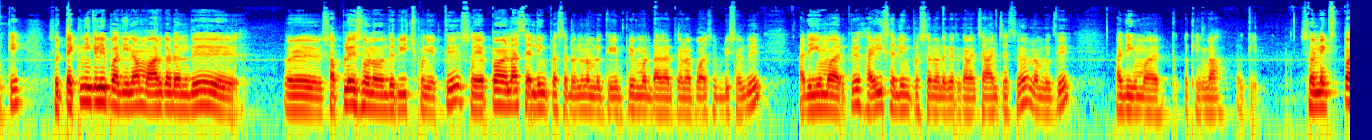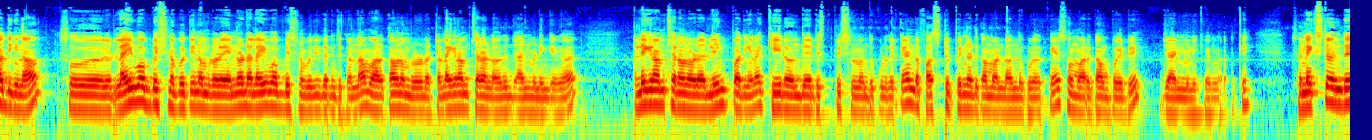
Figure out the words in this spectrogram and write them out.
ஓகே ஸோ டெக்னிக்கலி பார்த்தீங்கன்னா மார்க்கெட் வந்து ஒரு சப்ளை சோனை வந்து ரீச் பண்ணியிருக்கு. ஸோ எப்போ வேணால் செல்லிங் ப்ரெஷர் வந்து நம்மளுக்கு இம்ப்ளிமெண்ட் ஆகிறதுக்கான பாசிபிலிட்டிஸ் வந்து அதிகமாக இருக்குது ஹை செல்லிங் ப்ரெஷர் நடக்கிறதுக்கான சான்சஸும் நம்மளுக்கு அதிகமாக இருக்குது ஓகேங்களா ஓகே ஸோ நெக்ஸ்ட் பார்த்தீங்கன்னா ஸோ லைவ் அப்டேஷனை பற்றி நம்மளோட என்னோட லைவ் அப்டேஷனை பற்றி தெரிஞ்சுக்கணும்னா மறக்காம நம்மளோட டெலிகிராம் சேனலில் வந்து ஜாயின் பண்ணிக்கோங்க. டெலிகிராம் சேனலோட லிங்க் பார்த்தீங்கன்னா கீழே வந்து டிஸ்கிரிப்ஷனில் வந்து கொடுத்துருக்கேன். அண்ட் ஃபஸ்ட்டு பின்னட் கமெண்ட்டில் வந்து கொடுத்துருக்கேன். ஸோ மறக்காமல் போயிட்டு ஜாயின் பண்ணிக்கோங்க ஓகே ஸோ நெக்ஸ்ட் வந்து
